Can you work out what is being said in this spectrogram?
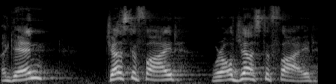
Again, justified. We're all justified.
